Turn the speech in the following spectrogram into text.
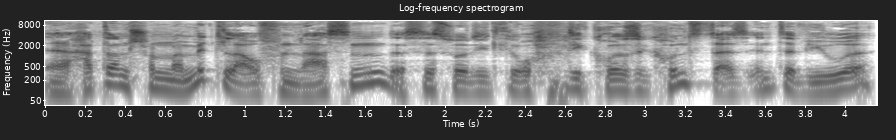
äh, hat dann schon mal mitlaufen lassen, das ist so die, die große Kunst als Interviewer,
